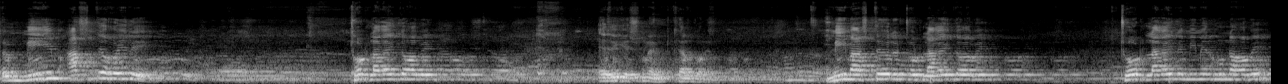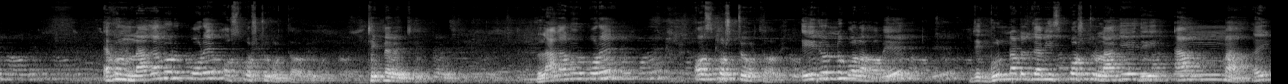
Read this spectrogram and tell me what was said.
তো মিম আসতে হইলে ঠোঁট লাগাইতে হবে। এদিকে শুনেন, খেয়াল করেন। মিম আসতে হলে ঠোঁট লাগাইতে হবে। ঠোঁট লাগাইলে মিমের গুণা হবে। এখন লাগানোর পরে অস্পষ্ট করতে হবে। ঠিক না বেঠিক? লাগানোর পরে অস্পষ্ট করতে হবে। এই জন্য বলা হবে যে গুন্নাটা যদি আমি স্পষ্ট লাগিয়ে দিই, আম্মা, এই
